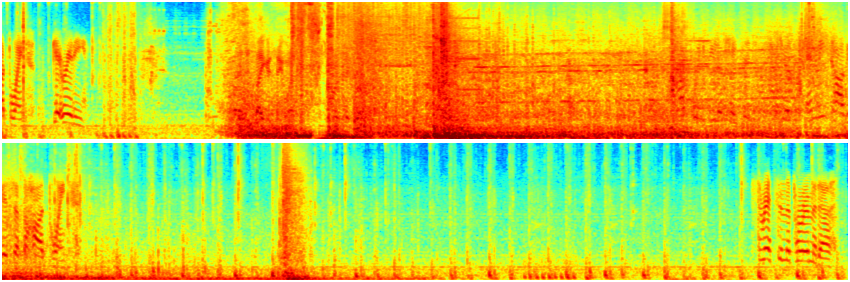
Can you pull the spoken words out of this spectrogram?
Hardpoint. Get ready. This is Vegas 3-1. Perfect. Hardpoint relocated. Secure the enemy targets at the hardpoint. Threats in the perimeter.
